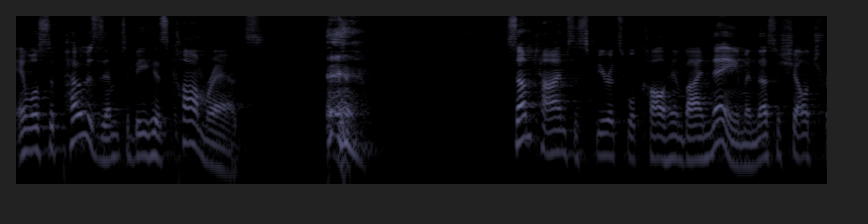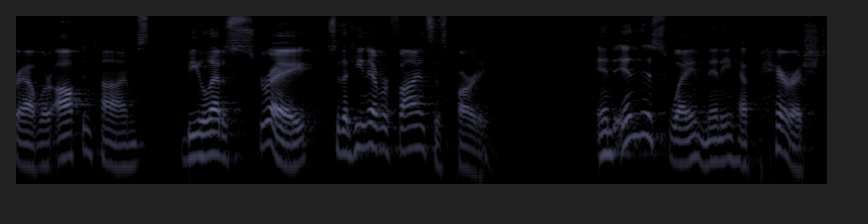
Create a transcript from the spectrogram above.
and will suppose them to be his comrades. Sometimes the spirits will call him by name, and thus shall a traveler oftentimes be led astray so that he never finds his party. And in this way, many have perished.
